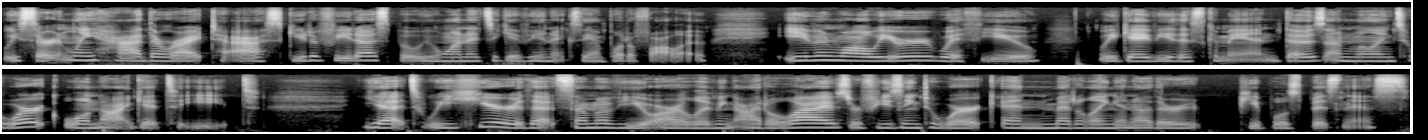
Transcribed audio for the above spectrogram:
We certainly had the right to ask you to feed us, but we wanted to give you an example to follow. Even while we were with you, we gave you this command those unwilling to work will not get to eat. Yet we hear that some of you are living idle lives, refusing to work, and meddling in other people's business.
